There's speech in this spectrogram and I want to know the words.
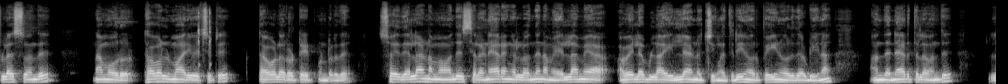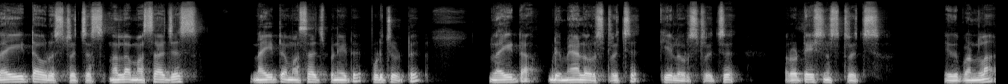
ப்ளஸ் வந்து நம்ம ஒரு டவல் மாதிரி வச்சுட்டு டவலை ரொட்டேட் பண்ணுறது ஸோ இதெல்லாம் நம்ம வந்து சில நேரங்கள் வந்து நம்ம எல்லாமே அவைலபிளாக இல்லைன்னு வச்சுக்கோங்க. திடீர்னு ஒரு பெயின் வருது அப்படின்னா அந்த நேரத்தில் வந்து லைட்டாக ஒரு ஸ்ட்ரெச்சஸ் நல்லா மசாஜஸ் நைட்டாக மசாஜ் பண்ணிவிட்டு பிடிச்சி விட்டு லைட்டாக இப்படி மேலே ஒரு ஸ்ட்ரெச்சு கீழே ஒரு ஸ்ட்ரெச்சு ரொட்டேஷன் ஸ்ட்ரெச் இது பண்ணலாம்.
